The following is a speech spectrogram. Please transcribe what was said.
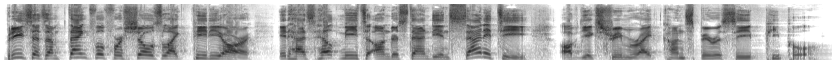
Bree says, I'm thankful for shows like PDR. It has helped me to understand the insanity of the extreme right conspiracy people.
